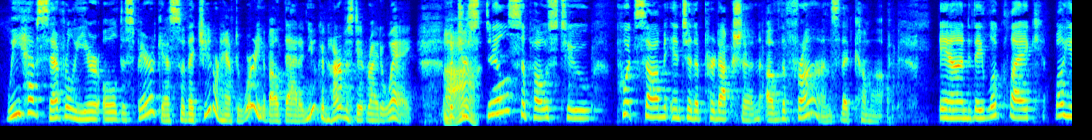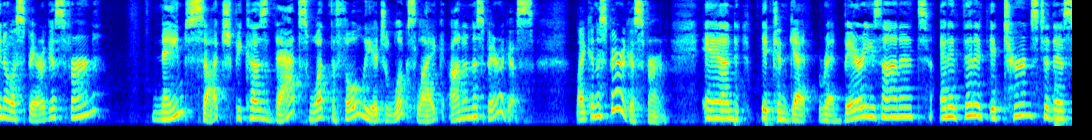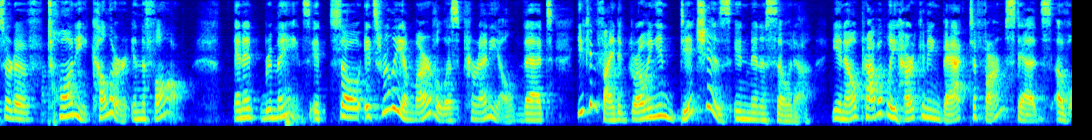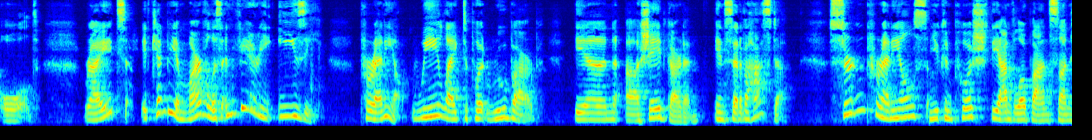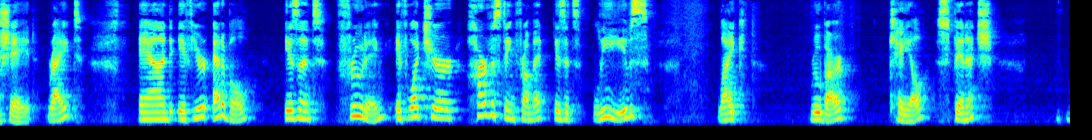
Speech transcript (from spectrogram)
we have several year old asparagus so that you don't have to worry about that and you can harvest it right away. But ah. you're still supposed to put some into the production of the fronds that come up. And they look like, well, you know, asparagus fern named such because that's what the foliage looks like on an asparagus like an asparagus fern. And it can get red berries on it. And it, then it, it turns to this sort of tawny color in the fall. And it remains. It, so it's really a marvelous perennial that you can find it growing in ditches in Minnesota, you know, probably harkening back to farmsteads of old, right? It can be a marvelous and very easy perennial. We like to put rhubarb in a shade garden instead of a hosta. Certain perennials, you can push the envelope on sunshade, right? And if your edible isn't fruiting, if what you're harvesting from it is its leaves, like rhubarb, kale, spinach,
